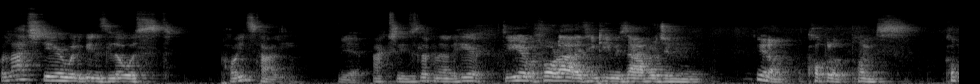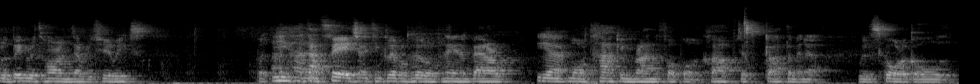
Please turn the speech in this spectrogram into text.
Well, last year would have been his lowest points tally. Yeah. Actually, just looking at it here. The year before that, I think he was averaging, you know, a couple of points, a couple of big returns every two weeks. But He at, at that stage, I think Liverpool were playing a better, Yeah. more attacking brand of football. Klopp just got them in a, we'll score a goal.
